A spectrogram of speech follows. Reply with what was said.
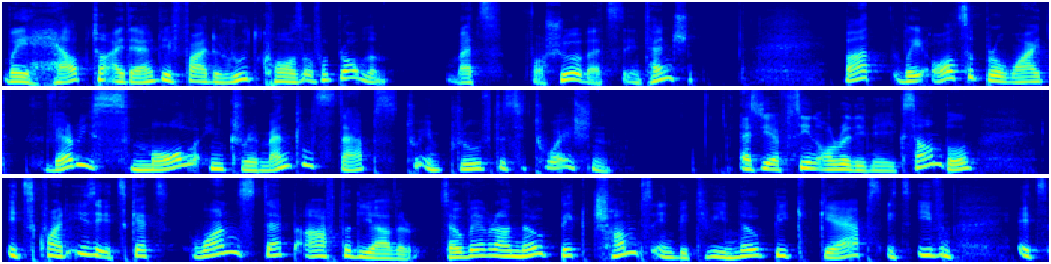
they help to identify the root cause of a problem. That's for sure, that's the intention. But we also provide very small incremental steps to improve the situation. As you have seen already in the example, it's quite easy. It gets one step after the other. So there are no big jumps in between, no big gaps. It's even it's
